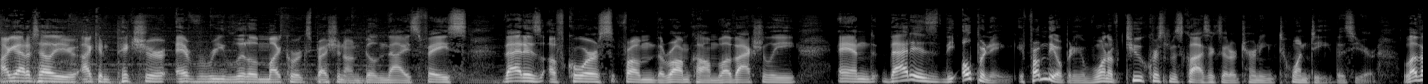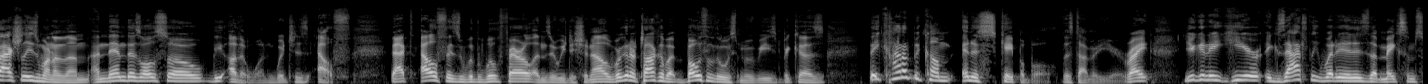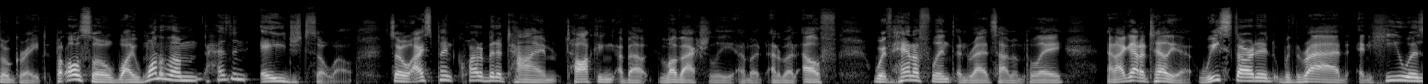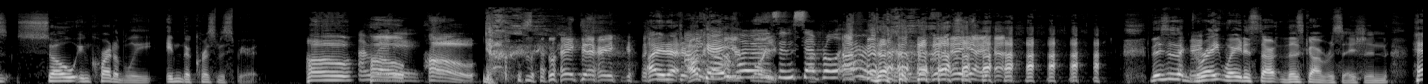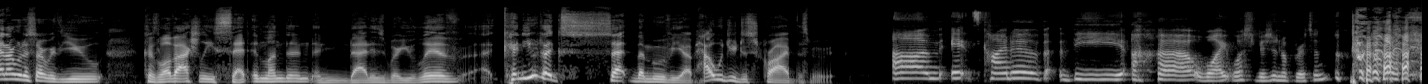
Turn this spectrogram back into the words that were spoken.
I gotta tell you, I can picture every little micro expression on Bill Nighy's face. That is, of course, from the rom com Love Actually. And that is the opening, from the opening of one of two Christmas classics that are turning 20 this year. Love Actually is one of them. And then there's also the other one, which is Elf. That Elf is with Will Ferrell and Zooey Deschanel. We're going to talk about both of those movies because they kind of become inescapable this time of year, right? You're going to hear exactly what it is that makes them so great, but also why one of them hasn't aged so well. So I spent quite a bit of time talking about Love Actually and about, and about Elf with Hanna Flint and Rad Simonpillai. And I got to tell you, we started with Rad, and he was so incredibly in the Christmas spirit. Ho, I'm ho, ready. ho. like, there you go. I know. I Okay. got hose in several areas. yeah, yeah. This is a great way to start this conversation. Hanna, I'm going to start with you because Love Actually set in London and that is where you live. Can you like set the movie up? How would you describe this movie? Um, it's kind of the uh, whitewashed vision of Britain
